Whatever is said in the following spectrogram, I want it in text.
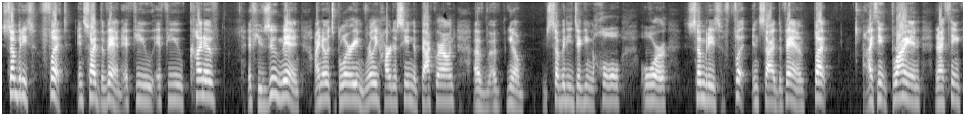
somebody's foot inside the van. If you if you kind of if you zoom in, I know it's blurry and really hard to see in the background of, of you know somebody digging a hole or somebody's foot inside the van, but I think Brian and I think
